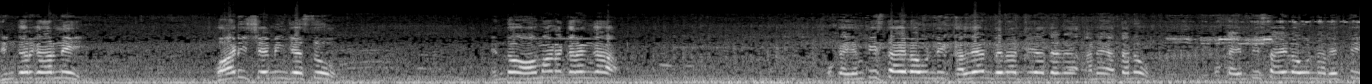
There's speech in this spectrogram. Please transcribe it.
దింకర్ గారిని బాడీ షేమింగ్ చేస్తూ ఎంతో అవమానకరంగా ఒక ఎంపీ స్థాయిలో ఉండి కళ్యాణ్ బెనర్జీ అతను అనే అతను ఒక ఎంపీ స్థాయిలో ఉన్న వ్యక్తి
